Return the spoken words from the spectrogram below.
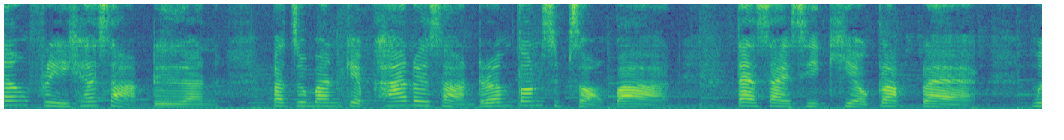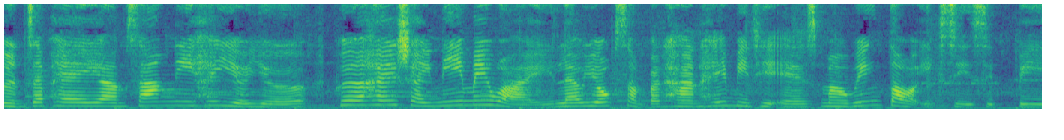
นั่งฟรีแค่ 3 เดือน ปัจจุบันเก็บค่าโดยสารเริ่มต้น 12 บาท แต่สายสีเขียวกลับแปลก เหมือนจะพยายามสร้างหนี้ให้เยอะๆ เพื่อให้ใช้หนี้ไม่ไหว แล้วยกสัมปทานให้ BTS มาวิ่งต่ออีก 40 ปี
